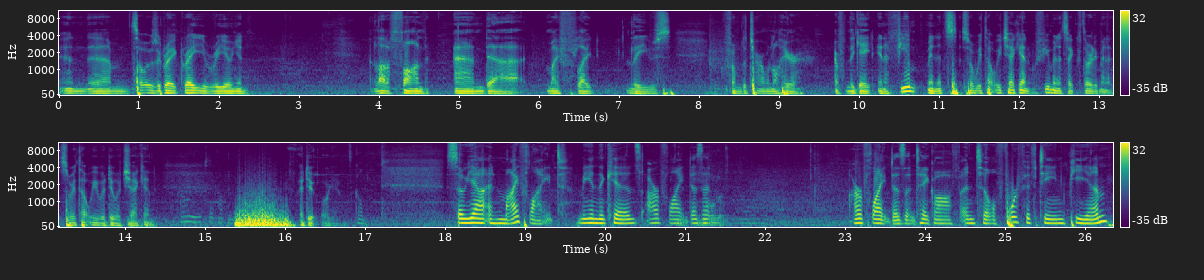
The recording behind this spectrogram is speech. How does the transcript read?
And um, so it was a great, great reunion. A lot of fun. And uh, my flight leaves from the terminal here, or from the gate, in a few minutes. So we thought we'd check in. A few minutes, like 30 minutes. So we thought we would do a check in. Oh, you take off. I do. Oh, yeah. That's cool. So yeah, and my flight, me and the kids, our flight doesn't. Our flight doesn't take off until 4:15 p.m.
